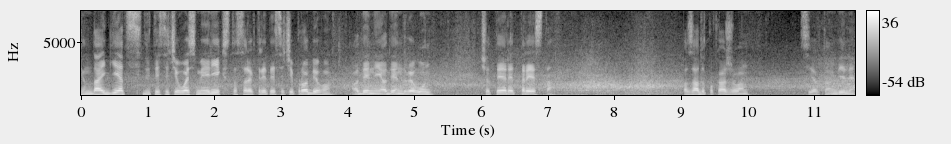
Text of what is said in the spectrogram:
Hyundai Getz 2008 рік, 143 тисячі пробігу, 1,1 двигун, 4300. Позаду покажу вам ці автомобілі.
